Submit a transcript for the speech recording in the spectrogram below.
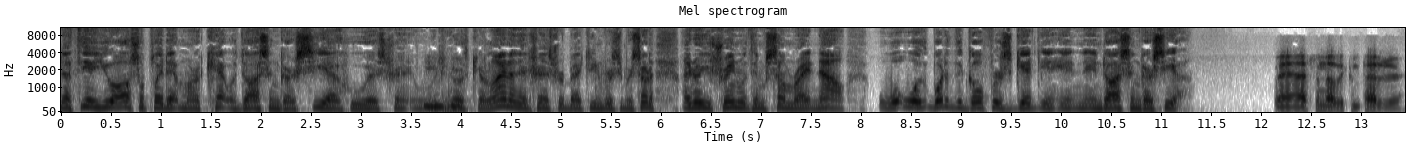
Now, Theo, you also played at Marquette with Dawson Garcia, who has tra- went mm-hmm. to North Carolina and then transferred back to University of Minnesota. I know you train with him some right now. What, what, what did the Gophers get in, in, in Dawson Garcia? Man, that's another competitor.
